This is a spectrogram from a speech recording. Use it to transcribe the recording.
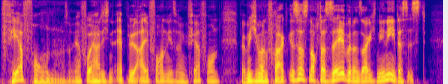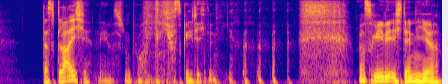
Fairphone oder so. Ja, vorher hatte ich ein Apple iPhone, jetzt habe ich ein Fairphone. Wenn mich jemand fragt, ist das noch dasselbe, dann sage ich, nee, nee, das ist das Gleiche. Nee, das stimmt überhaupt nicht. Was rede ich denn hier? Was rede ich denn hier?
